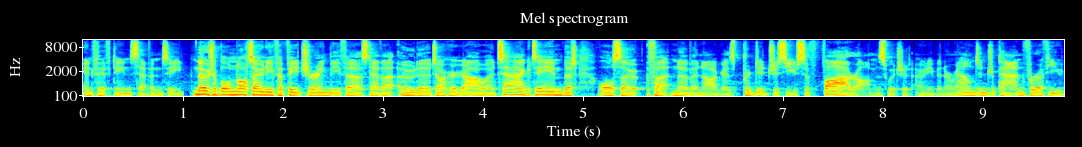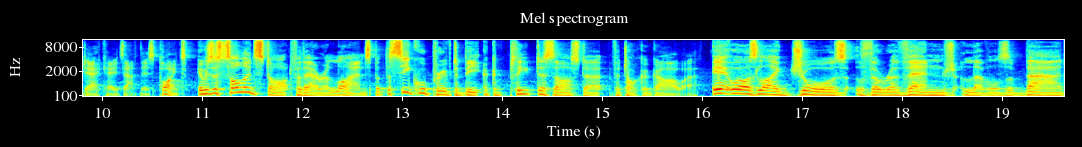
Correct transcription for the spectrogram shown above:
in 1570. Notable not only for featuring the first ever Oda Tokugawa tag team, but also for Nobunaga's prodigious use of firearms, which had only been around in Japan for a few decades at this point. It was a solid start for their alliance, but the sequel proved to be a complete disaster for Tokugawa. It was like Jaws, the revenge levels of bad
